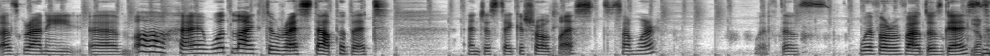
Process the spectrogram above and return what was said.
as Granny. Um, oh, I would like to rest up a bit, and just take a short rest somewhere, with those, with or without those guys. Yeah.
